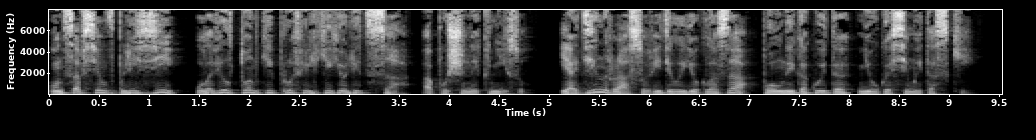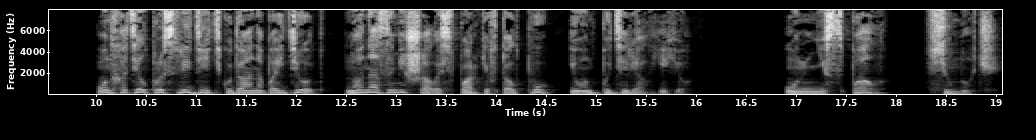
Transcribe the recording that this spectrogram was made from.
Он совсем вблизи уловил тонкий профиль ее лица, опущенный к низу и один раз увидел ее глаза, полные какой-то неугасимой тоски. Он хотел проследить, куда она пойдет, но она замешалась в парке в толпу, и он потерял ее. Он не спал всю ночь.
